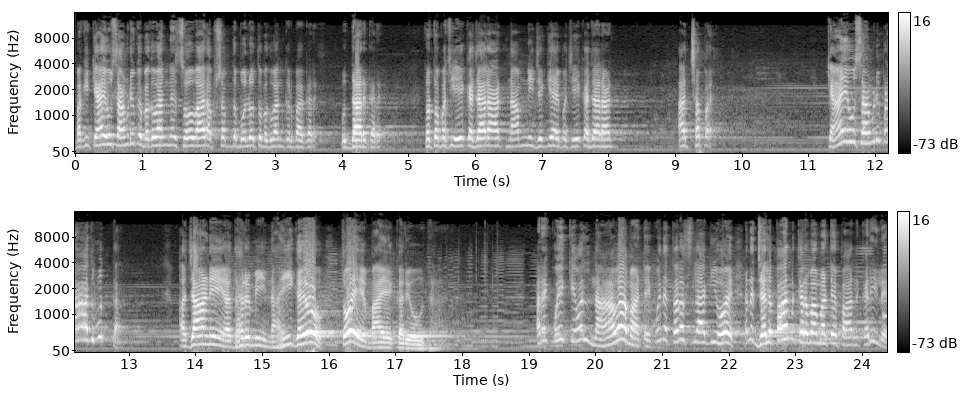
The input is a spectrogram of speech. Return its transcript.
બાકી ક્યાં એવું સાંભળ્યું કે ભગવાનને સો વાર અપશબ્દ બોલો તો ભગવાન કૃપા કરે, ઉદ્ધાર કરે. તો તો પછી એક હજાર આઠ નામની જગ્યાએ પછી એક હજાર આઠ આ છપાય. ક્યાં એવું સાંભળ્યું, પણ આ અદ્ભુતતા. અજાણે અધર્મી નાહી ગયો તો એ માએ કર્યો ઉધાર અરે કોઈ કેવલ નાહવા માટે, કોઈને તરસ લાગી હોય અને જલપાન કરવા માટે પાન કરી લે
